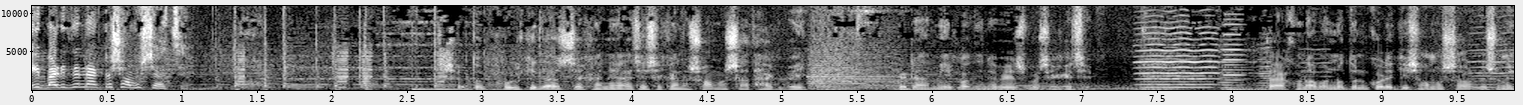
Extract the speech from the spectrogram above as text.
এই বাড়িতে না একটা সমস্যা আছে। সে তো ফুলকি দাস যেখানে আছে সেখানে সমস্যা থাকবেই। এটা আমি একদিনে বেশ বুঝে গেছি। তা এখন আবার নতুন করে কি সমস্যা হলো শুনি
